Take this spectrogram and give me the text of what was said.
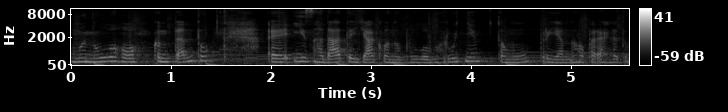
минулого контенту е, і згадати, як воно було в грудні. Тому приємного перегляду.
